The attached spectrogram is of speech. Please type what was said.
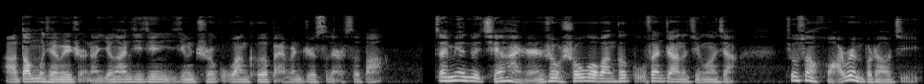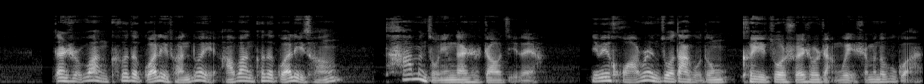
啊。到目前为止呢，盈安基金已经持股万科百分之四点四八。在面对前海人寿收购万科股份这样的情况下，就算华润不着急。但是万科的管理团队啊，万科的管理层，他们总应该是着急的呀，因为华润做大股东可以做甩手掌柜，什么都不管，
